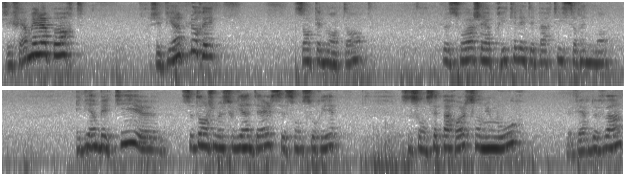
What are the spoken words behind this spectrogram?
J'ai fermé la porte. J'ai bien pleuré, sans qu'elle m'entende. Le soir, j'ai appris qu'elle était partie sereinement. Eh bien, Betty, euh, ce dont je me souviens d'elle, c'est son sourire. Ce sont ses paroles, son humour, le verre de vin.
